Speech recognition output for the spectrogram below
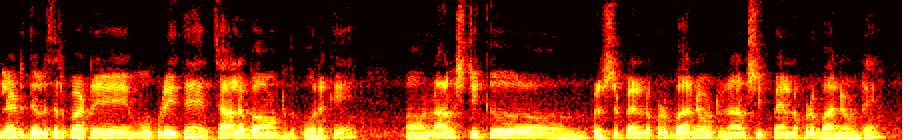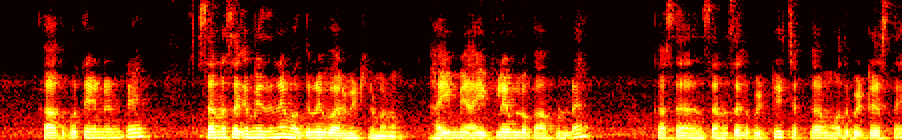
ఇలాంటి దళసరిపాటి మూకుడైతే చాలా బాగుంటుంది కూరకి. నాన్ స్టిక్ ప్రెషర్ ప్యాన్లో కూడా బాగానే ఉంటుంది నాన్ స్టిక్ ప్యాన్లో కూడా బాగానే ఉంటాయి. కాకపోతే ఏంటంటే సన్నసగ మీదనే మగ్గనివ్వాలి వీటిని మనం. హై మీ హై ఫ్లేమ్లో కాకుండా కాస్త సన్నసగ పెట్టి చక్కగా మూత పెట్టేస్తే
